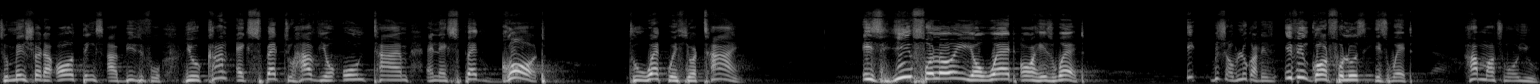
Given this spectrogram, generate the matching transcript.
to make sure that all things are beautiful. You can't expect to have your own time and expect God to work with your time. Is He following your word or His word? Bishop, look at this. Even God follows his word. How much more you?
